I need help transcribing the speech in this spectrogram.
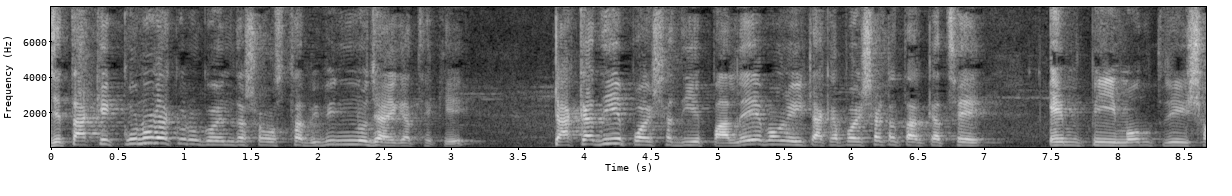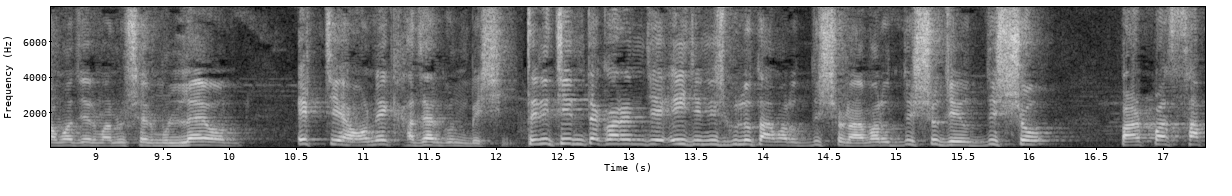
যে তাকে কোনো না কোনো গোয়েন্দা সংস্থা বিভিন্ন জায়গা থেকে টাকা দিয়ে পয়সা দিয়ে পালে এবং এই টাকা পয়সাটা তার কাছে এমপি, মন্ত্রী, সমাজের মানুষের মূল্যায়ন, এর চেয়ে অনেক হাজার গুণ বেশি। তিনি চিন্তা করেন যে এই জিনিসগুলো তো আমার উদ্দেশ্য না। আমার উদ্দেশ্য যে উদ্দেশ্য পারপাস সাফ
